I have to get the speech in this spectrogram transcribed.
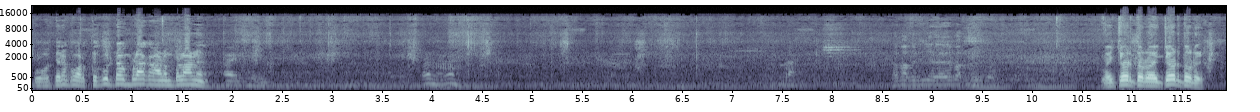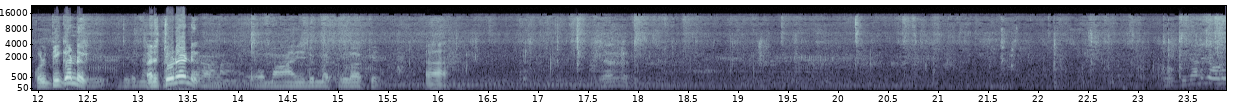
പോത്തിനെ പുറത്ത് കിട്ടുമ്പോഴാ കാണുമ്പോഴാണ് ആ. Bucket ൽ ചില bucket എടുത്തോ. വെച്ചു കൊടുത്തോളൂ വെച്ചു കൊടുത്തോളൂ കുളിപ്പിക്കണ്ട്. അരച്ചൂടുണ്ട്. ഒമാനിലും മറ്റുള്ളതൊക്കെ. ആ. വീട്ടുകാരുടെ ചോറ്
